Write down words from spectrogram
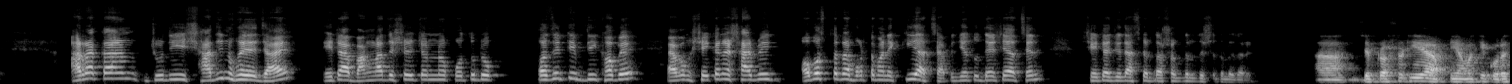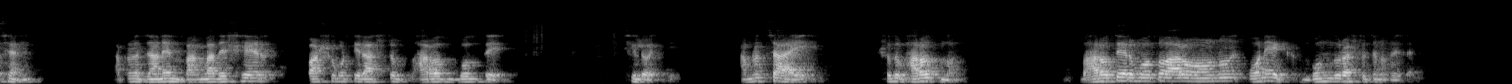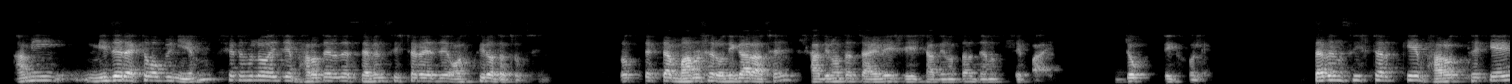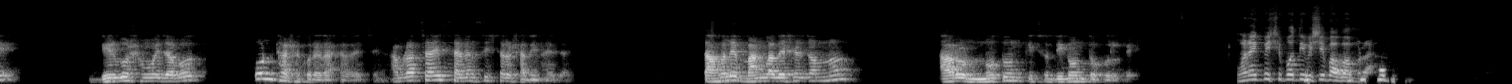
আরাকান যদি স্বাধীন হয়ে যায়, এটা বাংলাদেশের জন্য কতটুকু পজিটিভ দিক হবে এবং সেখানে সার্বিক অবস্থাটা বর্তমানে কি আছে? আপনি যেহেতু দেশে আছেন, সেটা যদি আজকের দর্শকদের উদ্দেশ্যে তুলে ধরেন। যে প্রশ্নটি আপনি আমাকে করেছেন, আপনারা জানেন বাংলাদেশের পার্শ্ববর্তী রাষ্ট্র ভারত বলতে ছিল একটি। আমরা চাই শুধু ভারত নয়, ভারতের মতো আরও অনেক বন্ধু রাষ্ট্র যেন হয়ে যায়। আমি নিজের একটা অপিনিয়ন সেটা হলো ওই যে ভারতের যে সেভেন সিস্টারে যে অস্থিরতা চলছে, প্রত্যেকটা মানুষের অধিকার আছে, স্বাধীনতা চাইলে সেই স্বাধীনতা যেন সে পায়, যৌক্তিক হলে। সেভেন সিস্টারকে ভারত থেকে দীর্ঘ সময় যাবৎ কোণঠাসা করে রাখা হয়েছে। আমরা চাই সেভেন সিস্টারও স্বাধীন হয়ে যায় তাহলে বাংলাদেশের জন্য আরও নতুন কিছু দিগন্ত খুলবে। অনেক বেশি প্রতিবেশী পাবো আমরা।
